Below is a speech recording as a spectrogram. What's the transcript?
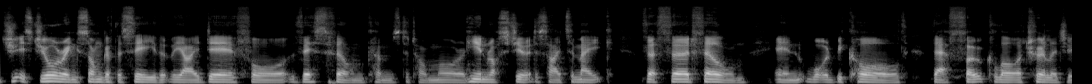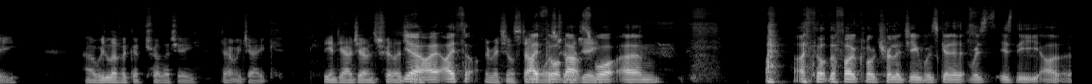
it's during Song of the Sea that the idea for this film comes to Tom Moore, and he and Ross Stewart decide to make the third film in what would be called their folklore trilogy. Uh, we love a good trilogy, don't we, Jake? The Indiana Jones trilogy. Yeah, I, I thought original Star I Wars thought trilogy. that's what um, I thought the folklore trilogy was gonna was is the uh,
